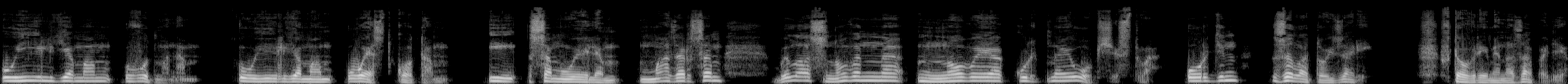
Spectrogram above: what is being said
Уильямом Вудманом, Уильямом Уэсткотом и Самуэлем Мазерсом было основано новое оккультное общество — Орден Золотой Зари. В то время на Западе,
